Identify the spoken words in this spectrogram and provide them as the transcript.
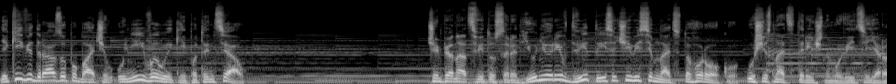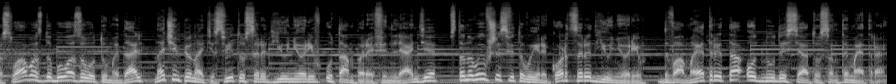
який відразу побачив у ній великий потенціал. Чемпіонат світу серед юніорів 2018 року. У 16-річному віці Ярослава здобула золоту медаль на чемпіонаті світу серед юніорів у Тампере, Фінляндія, встановивши світовий рекорд серед юніорів 2 метри та 1 десяту сантиметра.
